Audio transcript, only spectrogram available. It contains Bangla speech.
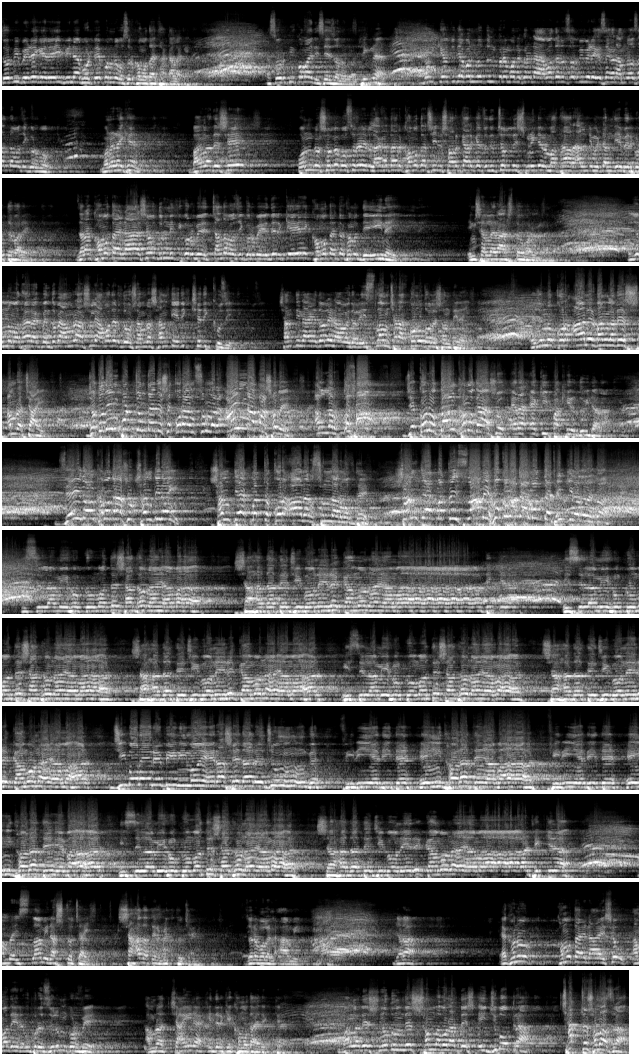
চর্বি বেড়ে গেলেই বিনা ভোটে পনেরো বছর ক্ষমতায় থাকা লাগে। চর্বি কমায় দিছে এই জনগণ, ঠিক না? এখন কেউ যদি আবার নতুন করে মনে করে, না, আমাদেরও চর্বি বেড়ে গেছে, এখন আমরাও চান্দাবাজি করব। মনে রাখেন, বাংলাদেশে পনেরো ষোলো বছরের লাগাতার ক্ষমতাসীন সরকারকে যদি চল্লিশ মিনিটের মাথার আলটিমেটাম দিয়ে বের করতে পারে, যারা ক্ষমতায় না আসেও দুর্নীতি করবে, চাঁদাবাজি করবে, এদেরকে ক্ষমতায় তো এখনও দেই নাই। ইনশাল্লাহ আসতেও পারবে না। এই জন্য মাথায় রাখবেন, তবে আমরা আসলে আমাদের দোষ, আমরা শান্তি এদিক সেদিক খুঁজি। শান্তি না এ দলে না ওই দলে। ইসলাম ছাড়া কোনো দলে শান্তি নাই। এই জন্য কোরআনের বাংলাদেশ আমরা চাই। যতদিন পর্যন্ত এদেশে কোরআন, সুন্নার আইন না পাশ হবে, আল্লাহর কসম, যে কোনো দল ক্ষমতায় আসুক, এরা একই পাখির দুই ডানা। যেই দল ক্ষমতা আসুক, শান্তি নাই। শান্তি একমাত্র কোরআন আর সুন্নার মধ্যে। শান্তি একমাত্র ইসলামী হুকুমতের মধ্যে, ঠিক কিনা ধরে কর ইসলামী হুকুমত সাধনায় আমার, শাহাদাতে জীবনের কামনায় আমার। ইসলামী হুকুমত সাধনায় আমার, শাহাদাতে জীবনের কামনায় আমার। ইসলামী হুকুমত সাধনায় আমার, শাহাদাতে জীবনের কামনায় আমার। জীবনের বিনিময়ে রাশেদার যুগ ফিরিয়ে দিতে, এই ধরাতে আবার, ফিরিয়ে দিতে, এই ধরাতে এবার। ইসলামী হুকুমত সাধনায় আমার, শাহাদাতে জীবনের কামনায় আমার। ঠিক কিনা? আমরা ইসলামী রাষ্ট্র চাই, শাহাদাতের মৃত্যু চাই। জোরে বলেন আমি যারা এখনও ক্ষমতায় না এসেও আমাদের উপরে জুলুম করবে, আমরা চাই না এদেরকে ক্ষমতায় দেখতে। বাংলাদেশ নতুন দেশ, সম্ভাবনার দেশ, এই যুবকরা, ছাত্র সমাজরা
